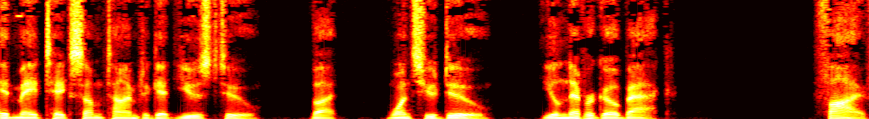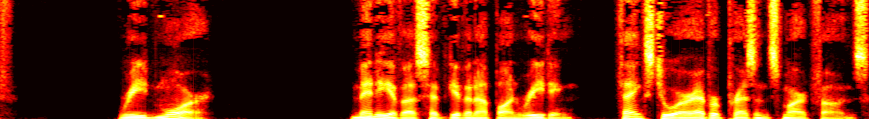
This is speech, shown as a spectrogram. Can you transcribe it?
It may take some time to get used to, but, once you do, you'll never go back. 5. Read more. Many of us have given up on reading, thanks to our ever present smartphones.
